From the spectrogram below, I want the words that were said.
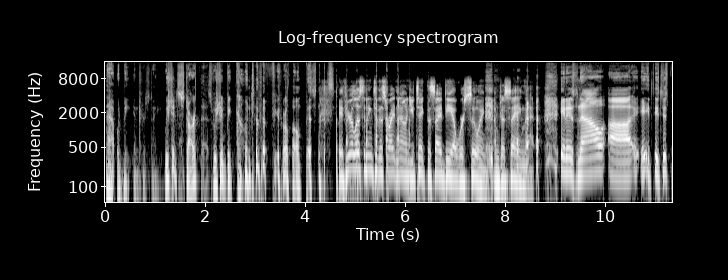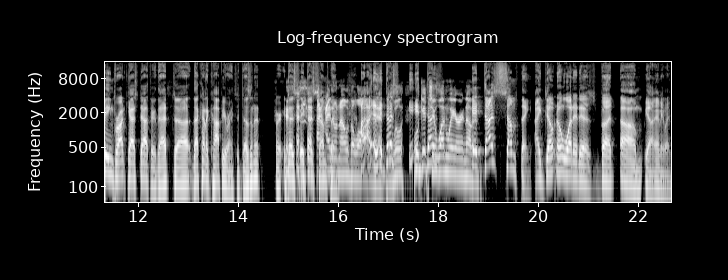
That would be interesting. We should start this. We should be going to the funeral home business. If you're listening to this right now and you take this idea, we're suing. I'm just saying that. it is now. Uh, it, it's just being broadcast out there. That uh, that kind of copyrights it, doesn't it? Or it does. It does something. I don't know the law. I- that, it does. We'll, we'll get does- you one way or another. It does something. I don't know what it is, but um, yeah. Anyway,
